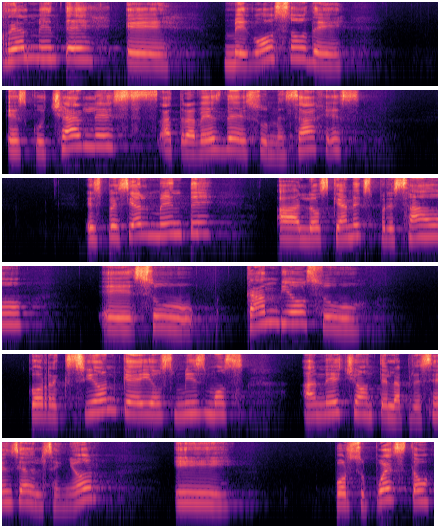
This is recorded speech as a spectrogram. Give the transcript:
Realmente eh, me gozo de escucharles a través de sus mensajes, especialmente a los que han expresado eh, su cambio, su corrección que ellos mismos han hecho ante la presencia del Señor y, por supuesto,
